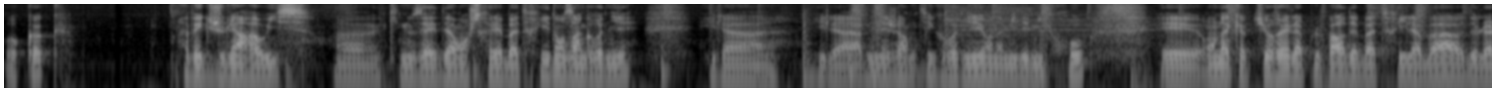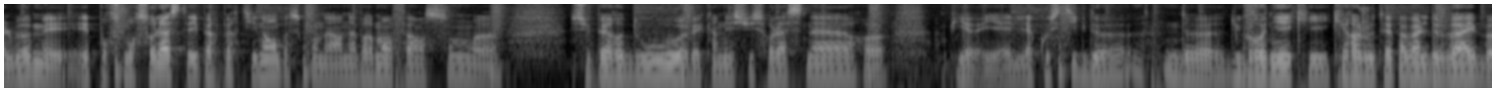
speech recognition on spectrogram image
au coq, avec Julien Rawis, qui nous a aidé à enregistrer les batteries dans un grenier. Il a, il a un petit grenier, on a mis des micros et on a capturé la plupart des batteries là-bas de l'album. Et, pour ce morceau-là, c'était hyper pertinent parce qu'on a, vraiment fait un son super doux avec un essuie sur la snare. puis il y a, l'acoustique du grenier qui, qui, rajoutait pas mal de vibes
